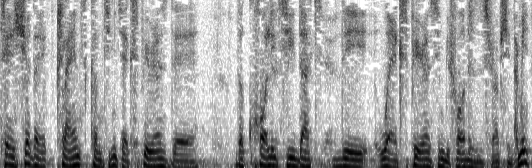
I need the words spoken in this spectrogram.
to ensure that clients continue to experience the the quality that they were experiencing before this disruption. I mean,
